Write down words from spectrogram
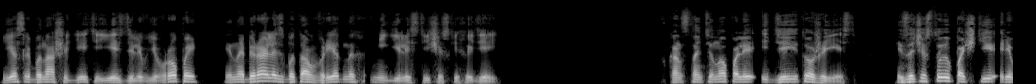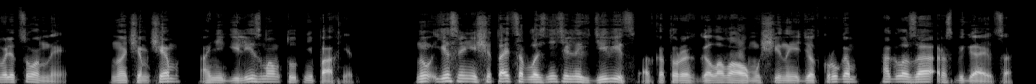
если бы наши дети ездили в Европу и набирались бы там вредных нигилистических идей. В Константинополе идеи тоже есть, и зачастую почти революционные. Но чем-чем, а нигилизмом тут не пахнет. Ну, если не считать соблазнительных девиц, от которых голова у мужчины идет кругом, а глаза разбегаются.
